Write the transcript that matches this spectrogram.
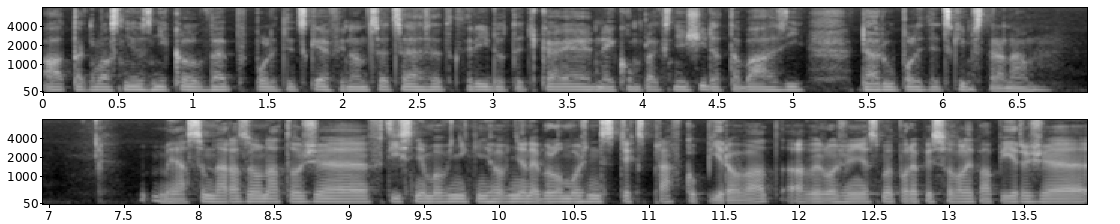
A tak vlastně vznikl web politické finance CZ, který doteďka je nejkomplexnější databází darů politickým stranám. Já jsem narazil na to, že v té sněmovní knihovně nebylo možné z těch zpráv kopírovat a vyloženě jsme podepisovali papír, že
